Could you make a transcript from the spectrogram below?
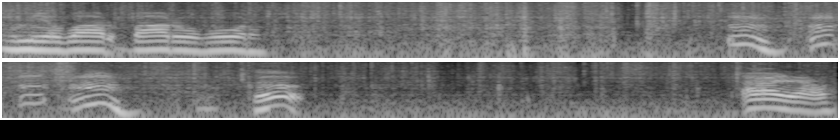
Give me a water, bottle of water. Mmm, mmm, mmm, mmm. Good. Alright, y'all.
